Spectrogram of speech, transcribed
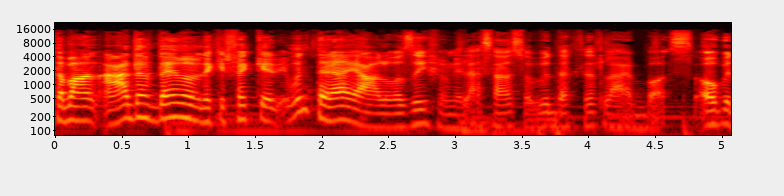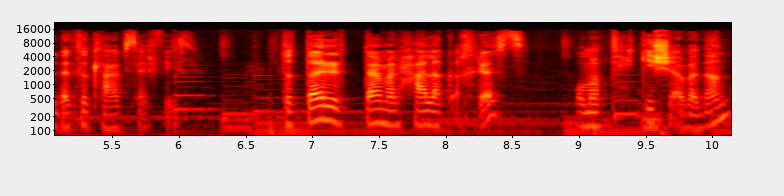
طبعا عادة دايما بدك تفكر وأنت رايح على الوظيفة من الأساس وبدك تطلع بباص أو بدك تطلع بسيرفيس. بتضطر تعمل حالك أخرس وما بتحكيش أبدا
